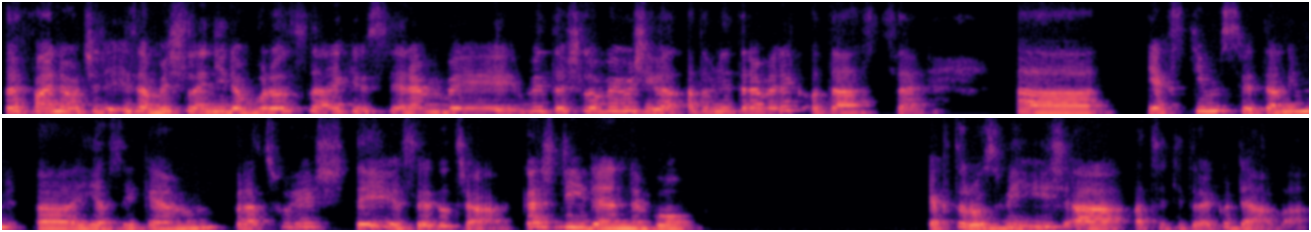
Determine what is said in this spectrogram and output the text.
to je fajn určitě i zamyšlení do budoucna, jakým směrem by, by to šlo využívat. A to mě teda vede k otázce, a jak s tím světelným uh, jazykem pracuješ ty, jestli je to třeba každý den, nebo jak to rozvíjíš a, a co ti to jako dává?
